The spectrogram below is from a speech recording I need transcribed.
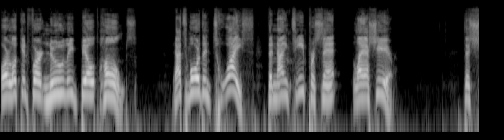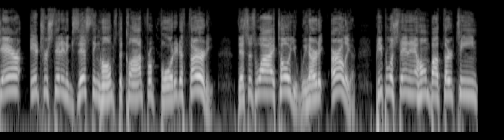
are looking for newly built homes. That's more than twice the 19% last year. The share interested in existing homes declined from 40 to 30. This is why I told you, we heard it earlier. People are staying at home about 13,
